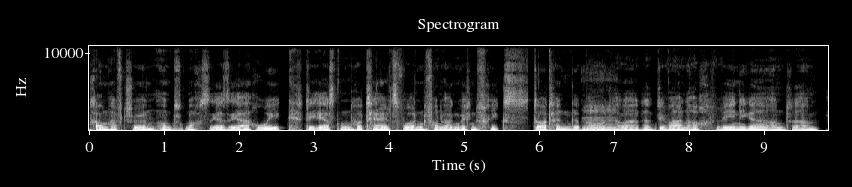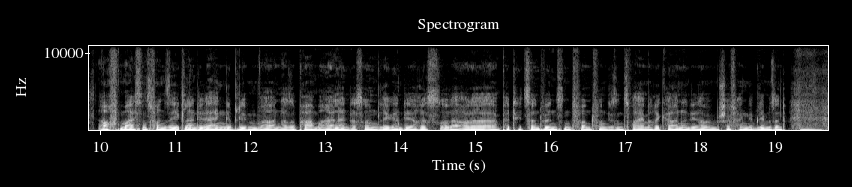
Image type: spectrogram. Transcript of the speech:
traumhaft schön und noch sehr, sehr ruhig. Die ersten Hotels wurden von irgendwelchen Freaks dorthin gebaut, mhm. aber die waren auch wenige und ähm, auch meistens von Seglern, die da hängen geblieben waren. Also Palm Island ist so ein legendäres oder, oder äh, Petit St. Vincent von, von diesen zwei Amerikanern, die da mit dem Schiff hängen geblieben sind. Mhm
